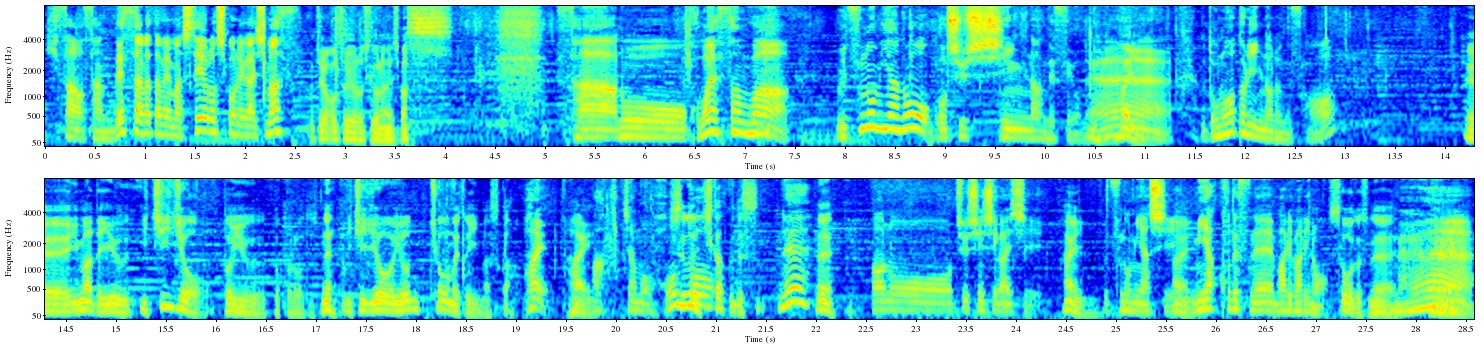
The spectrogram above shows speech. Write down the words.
久夫さんです改めましてよろしくお願いしますこちらこそよろしくお願いします。さああのー小林さんは宇都宮のご出身なんですよね、はどのあたりになるんですか？えー今でいう一条というところですね。一条四丁目と言いますか。はいはい。あじゃあもう本すぐ当近くです。ねえあのー中心市街地えはい。宇都宮市、はい都ですねバリバリの。そうですね。ねえ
